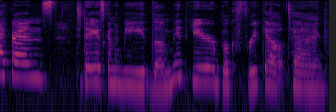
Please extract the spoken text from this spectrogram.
Hi friends! Today is going to be the mid-year book freakout tag.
